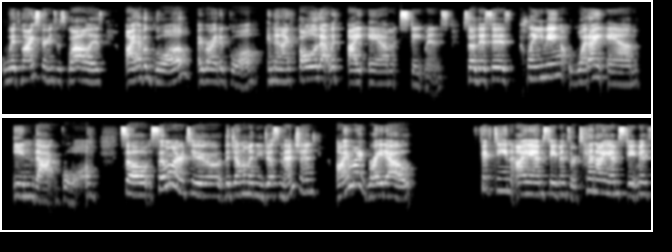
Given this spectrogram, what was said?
with my experience as well is i have a goal i write a goal and then i follow that with i am statements. So this is claiming what i am in that goal. So similar to the gentleman you just mentioned i might write out 15 i am statements or 10 i am statements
